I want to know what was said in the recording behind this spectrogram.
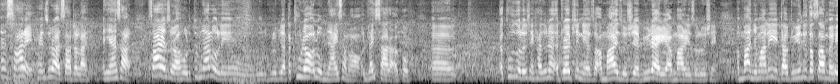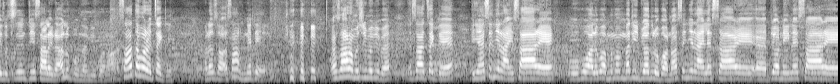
အဲစားတယ်ဟန်ဆိုတာစားတလိုက်အရန်စားစားတယ်ဆိုတာဟိုသူများလိုလဲဟိုဟိုဘယ်လိုပြတခုတော့အဲ့လိုအများကြီးစားမှာလိုက်စားတာအကုန်အဲ အခုဆိုလို့ရှိရင်ခါသူနဲ့အတွဲဖြစ်နေရဆိုအမားတွေဆိုရှယ်ပြီးတာတွေအမားတွေဆိုလို့ရှိရင်အမညီမလေးတောက်တူရင်းတစ်သက်စားမယ်ဟဲ့ဆိုစဉ်းပြေးစားလိုက်တာအဲ့လိုပုံစံမျိုးပေါ့နော်အစားတော့ကတော့ကြိုက်တယ်ဘာလို့ဆိုတော့အစားနဲ့တယ်လေအစားတော့မရှိမဖြစ်ပဲအစားကြိုက်တယ်အရန်စင်ညစ်လိုင်းစားရတယ်ဟိုဟိုကလည်းပေါ့မမမတ်တီပြောသလိုပေါ့နော်စင်ညစ်လိုင်းလည်းစားရတယ်အဲပျော်နေလည်းစားရတယ်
